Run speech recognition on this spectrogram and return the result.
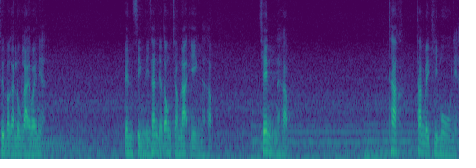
ซื้อประกันโรคร้ายไว้เนี่ยเป็นสิ่งที่ท่านจะต้องชำระเองนะครับ เช่นนะครับ ถ้าท่านไปคีโมเนี่ย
